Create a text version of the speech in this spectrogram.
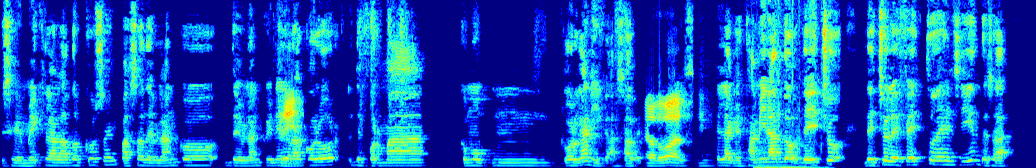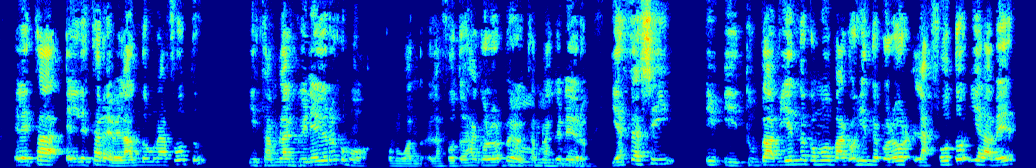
se mezclan las dos cosas y pasa de blanco, de blanco y negro Sí. a color de forma como mm, orgánica, ¿sabes? gradual, sí. En la que está mirando, de hecho, de hecho el efecto es el siguiente, o sea, él está, él está revelando una foto y está en blanco y negro como, como cuando la foto es a color, pero está en blanco y negro. Y hace así, y, y tú vas viendo cómo va cogiendo color la foto y a la vez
